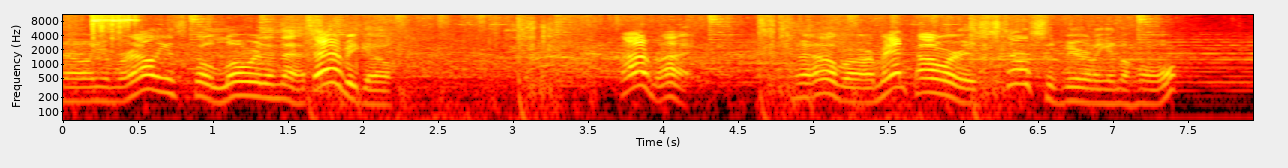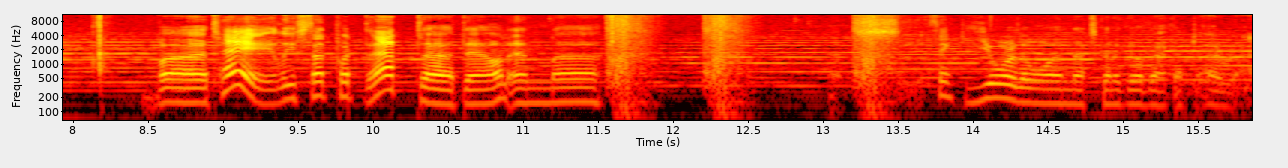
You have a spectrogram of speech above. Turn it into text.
No, your morale needs to go lower than that. There we go. Alright. Well, our manpower is still severely in the hole. But hey, at least that put that uh, down, and uh, think you're the one that's going to go back up to Iraq.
